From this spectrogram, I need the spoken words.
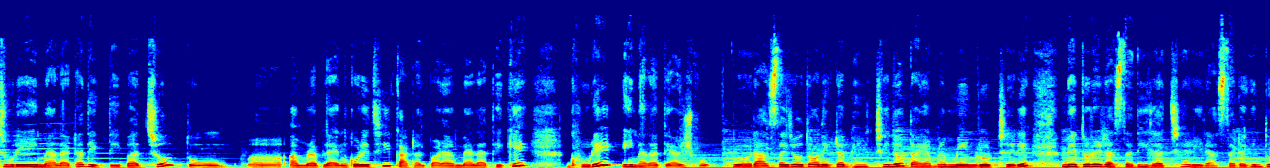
জুড়ে এই মেলাটা দেখতেই পাচ্ছ। তো আমরা প্ল্যান করেছি কাঁঠালপাড়ার মেলা থেকে ঘুরে এই মেলাতে আসব। রাস্তায় যেহেতু অনেকটা ভিড় ছিল, তাই আমরা মেন রোড ছেড়ে ভেতরের রাস্তা দিয়ে যাচ্ছি। আর এই রাস্তাটা কিন্তু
